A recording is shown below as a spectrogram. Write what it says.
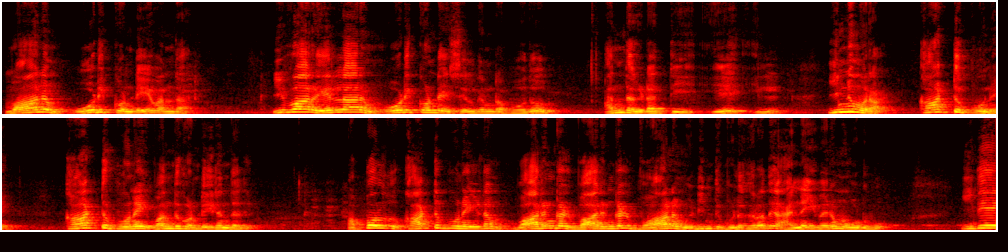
மானம் ஓடிக்கொண்டே வந்தார். இவ்வாறு எல்லாரும் ஓடிக்கொண்டே செல்கின்ற போது அந்த இடத்திலே இல் இன்னும் ஒரு ஆள் காட்டுப்பூனை காட்டுப்பூனை வந்து கொண்டு இருந்தது அப்பொழுது காட்டுப்பூனையிடம் வாருங்கள் வாருங்கள் வானம் இடிந்து விழுகிறது அனைவரும் ஓடுவோம். இதே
